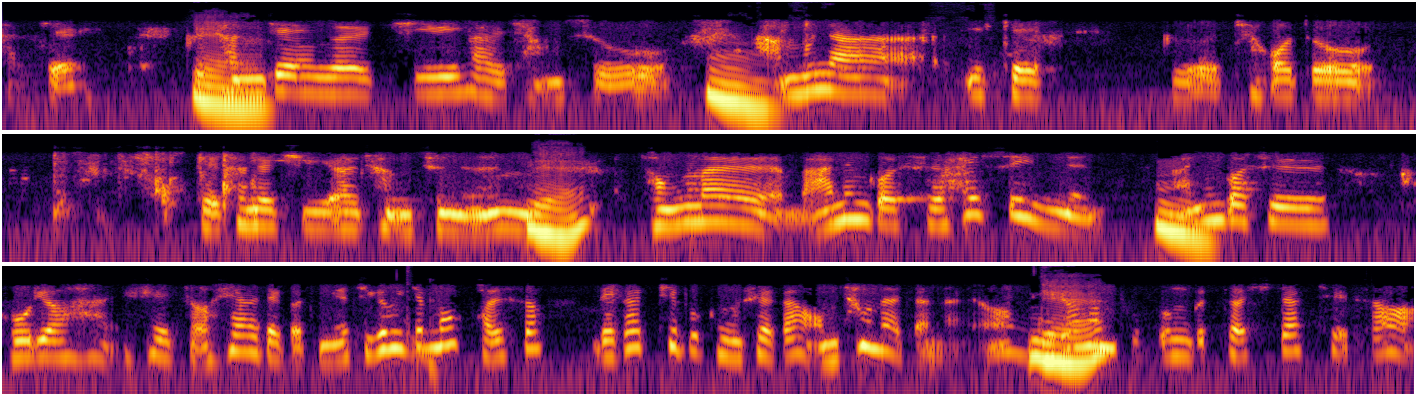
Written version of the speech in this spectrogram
사실 그 예. 전쟁을 지휘할 장수 음. 아무나 이렇게 그 적어도 대선을 지휘할 장수는 예. 정말 많은 것을 할 수 있는 음. 많은 것을 고려해서 해야 되거든요. 지금 이제 뭐 벌써 네가티브 공세가 엄청나잖아요. 예. 이런 부분부터 시작해서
